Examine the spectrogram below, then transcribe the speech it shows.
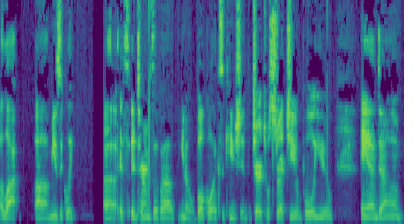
a lot uh, musically. Uh, it's in terms of uh, you know vocal execution. The church will stretch you and pull you, and um,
